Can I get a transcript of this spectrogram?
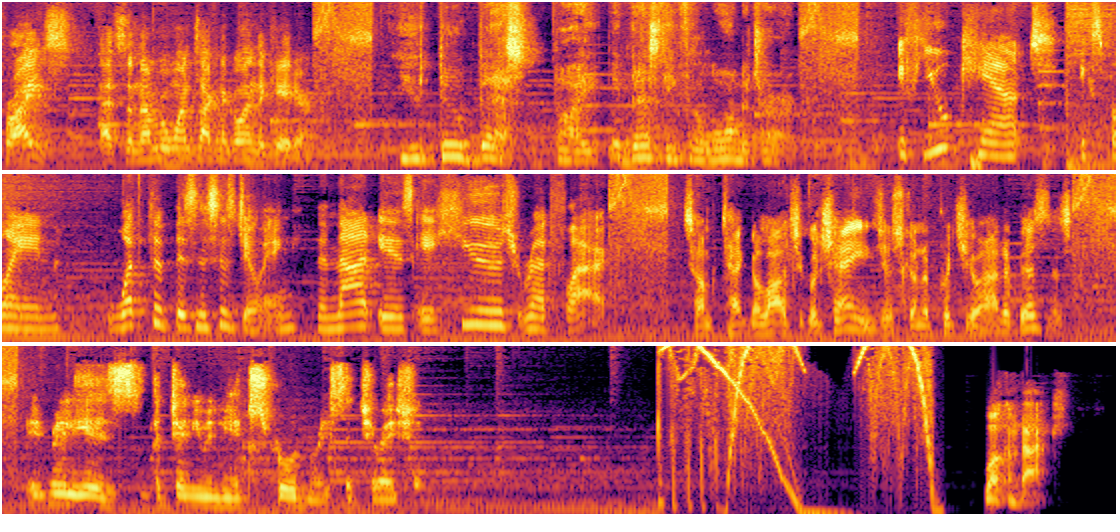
Price. That's the number one technical indicator. You do best by investing for the longer term. If you can't explain what the business is doing, then that is a huge red flag. Some technological change is going to put you out of business. It really is a genuinely extraordinary situation. Welcome back.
